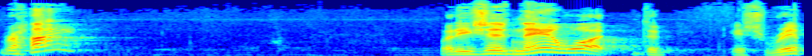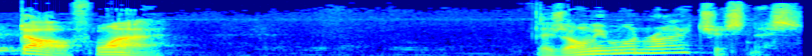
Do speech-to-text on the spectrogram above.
right? But he says, now what? The, it's ripped off. Why? There's only one righteousness.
